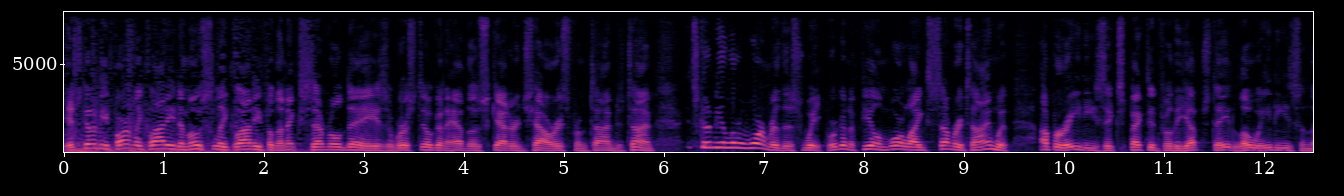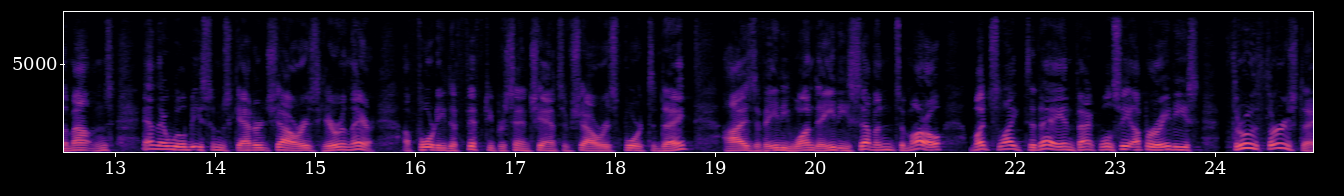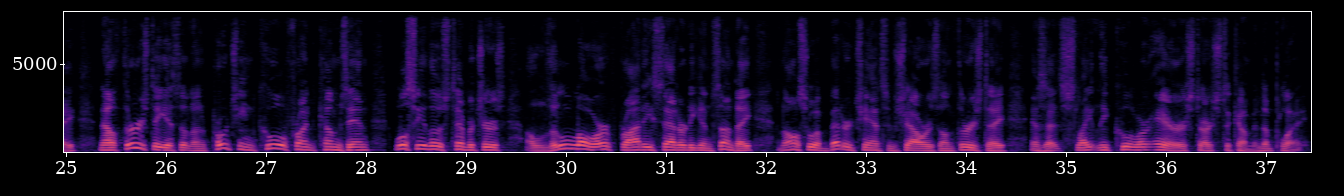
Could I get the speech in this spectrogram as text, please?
It's going to be partly cloudy to mostly cloudy for the next several days. We're still going to have those scattered showers from time to time. It's going to be a little warmer this week. We're going to feel more like summertime with upper 80s expected for the upstate, low 80s in the mountains, and there will be some scattered showers here and there. A 40 to 50 percent chance of showers for today. Highs of 81 to 87 tomorrow, much like today. In fact, we'll see upper 80s through Thursday. Now, Thursday, as an approaching cool front comes in, we'll see those temperatures a little lower Friday, Saturday, and Sunday, and also a better chance of showers on Thursday as that slightly cooler air starts to come into play.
